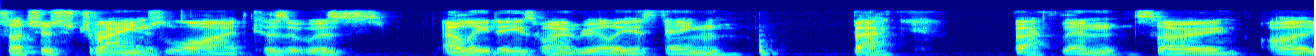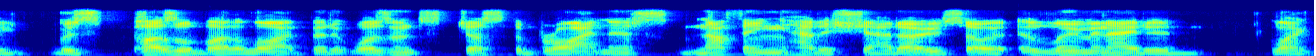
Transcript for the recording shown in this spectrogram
such a strange light because it was LEDs weren't really a thing back back then. So I was puzzled by the light, but it wasn't just the brightness. Nothing had a shadow, so it illuminated like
